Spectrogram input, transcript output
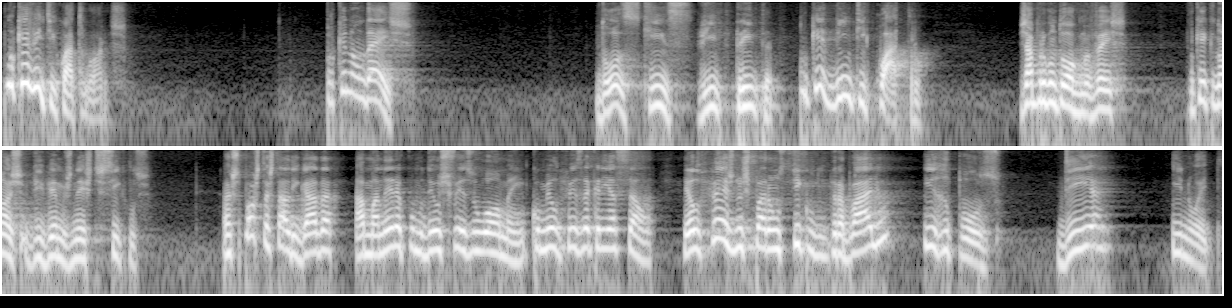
por que 24 horas? Por que não 10? 12, 15, 20, 30? Por que 24? Já perguntou alguma vez? Por que é que nós vivemos nestes ciclos? A resposta está ligada à maneira como Deus fez o homem, como ele fez a criação. Ele fez-nos para um ciclo de trabalho e repouso, dia e noite.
